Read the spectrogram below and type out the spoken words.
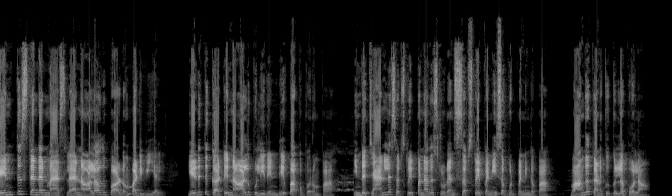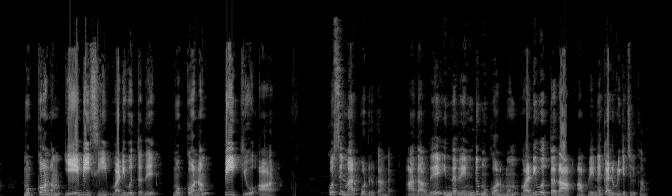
டென்த்து ஸ்டாண்டர்ட் மேத்ஸில் நாலாவது பாடம் வடிவியல். எடுத்துக்காட்டு நாலு புள்ளி ரெண்டு பார்க்க போகிறோம்ப்பா இந்த சேனலை சப்ஸ்கிரைப் பண்ணாத ஸ்டூடெண்ட்ஸ் சப்ஸ்கிரைப் பண்ணி சப்போர்ட் பண்ணுங்கப்பா. வாங்க கணக்குக்குள்ளே போகலாம் முக்கோணம் ஏபிசி வடிவத்தது முக்கோணம் பிக்யூஆர் கொஸ்டின் மார்க் போட்டிருக்காங்க. அதாவது இந்த ரெண்டு முக்கோணமும் வடிவொத்ததா அப்படின்னு கண்டுபிடிக்க சொல்லியிருக்காங்க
